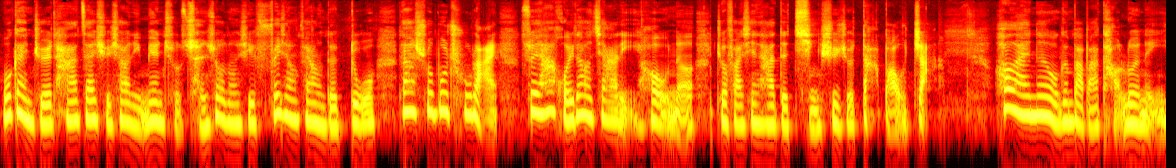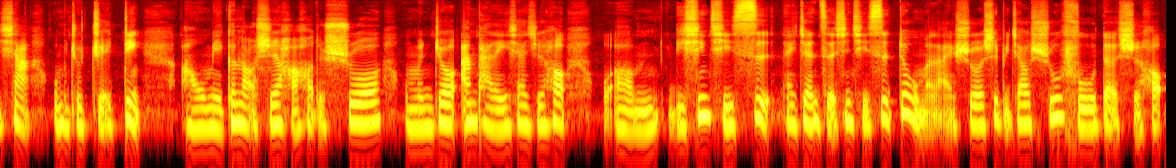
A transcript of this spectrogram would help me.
我感觉他在学校里面所承受的东西非常非常的多，但他说不出来，所以他回到家里以后呢，就发现他的情绪就大爆炸。后来呢，我跟爸爸讨论了一下，我们就决定啊，我们也跟老师好好的说，我们就安排了一下之后，嗯，你星期四那一阵子，星期四对我们来说是比较舒服的时候。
